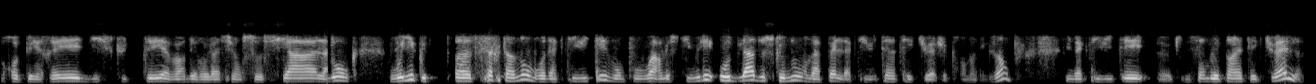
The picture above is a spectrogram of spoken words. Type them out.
repérer, discuter, avoir des relations sociales. Donc, vous voyez que un certain nombre d'activités vont pouvoir le stimuler au-delà de ce que nous on appelle l'activité intellectuelle. Je vais prendre un exemple, une activité euh, qui ne semble pas intellectuelle,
